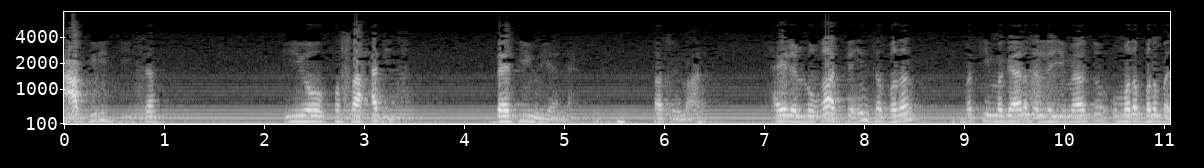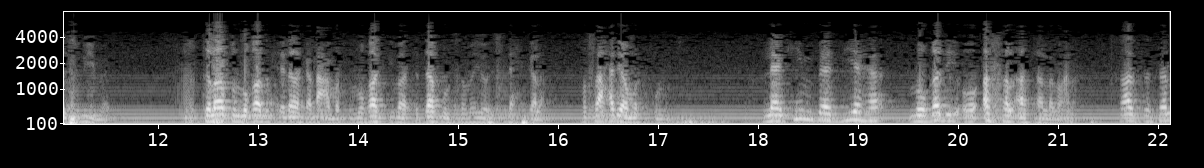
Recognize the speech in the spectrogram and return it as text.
cabiridiisa iyo fasaaxadiisa. Baadiyuu yaalla saas way macana maxaa yeele luqaadka inta badan markii magaalada la yimaado ummado badan baa isugu yimaado ikhtilaatu luqaad waxeelada ka dhaca marka. Luqaadkii baa tadaakul sameeya isdhexgala. Fasaaxadii baa marka kulmi laakiin baadiyaha luqadii oo asal ah taalla macna. Khaasatan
